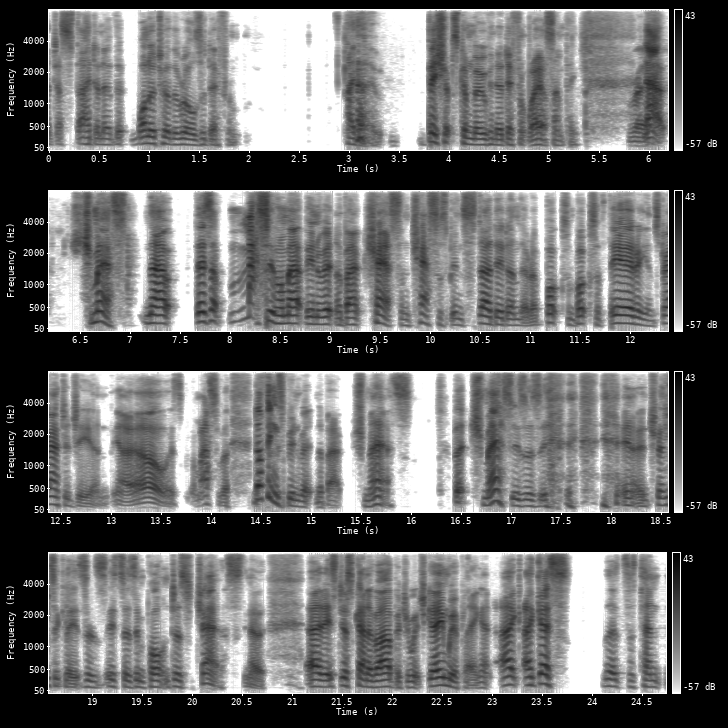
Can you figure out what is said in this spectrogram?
I just I don't know that one or two of the rules are different. I don't know. Bishops can move in a different way or something. Right. Now, chess. Now, there's a massive amount being written about chess, and chess has been studied, and there are books and books of theory and strategy, and you know, oh, it's massive. Nothing's been written about chmess, but chmess is as you know, intrinsically it's as it's as important as chess. You know, and it's just kind of arbitrary which game we're playing. And I, I guess that's a ten-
